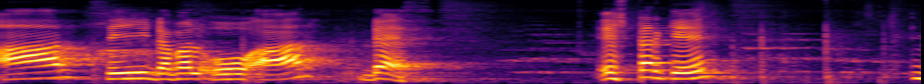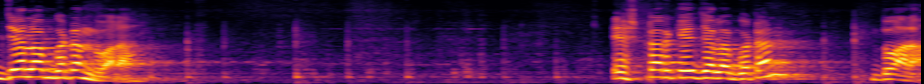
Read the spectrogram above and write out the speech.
R C double O R dash ester के जल अपघटन द्वारा। एस्टर के जल अपघटन द्वारा।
